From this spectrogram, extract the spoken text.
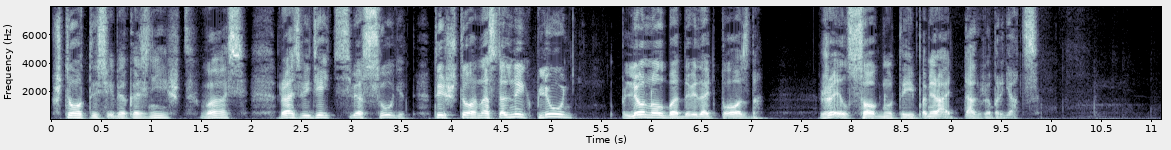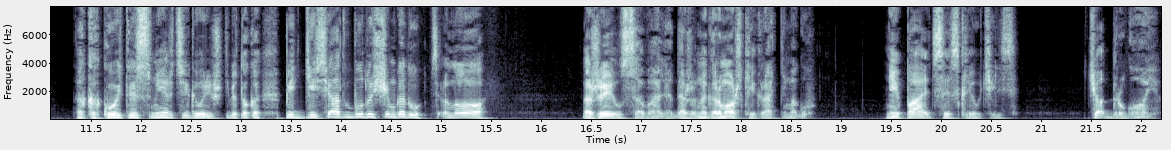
Что ты себя казнишь, Вась? Разве дети себя судят? Ты что, на остальных плюнь? Плюнул бы, да, видать, поздно. Жил согнутый, и помирать так же придется. — А какой ты смерти, говоришь? Тебе только пятьдесят в будущем году. Все равно нажился, Валя, даже на гармошке играть не могу. Не пальцы скрючились, что-то другое.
